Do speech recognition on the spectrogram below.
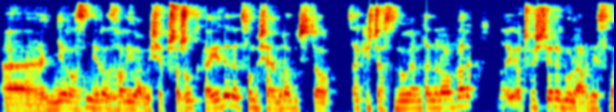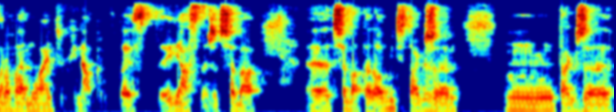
e, nie, roz, nie rozwaliła mi się przerzutka. Jedyne co musiałem robić to co jakiś czas myłem ten rower, no i oczywiście regularnie smarowałem łańcuch i napęd. To jest jasne, że trzeba, e, trzeba to robić, także, mm, także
